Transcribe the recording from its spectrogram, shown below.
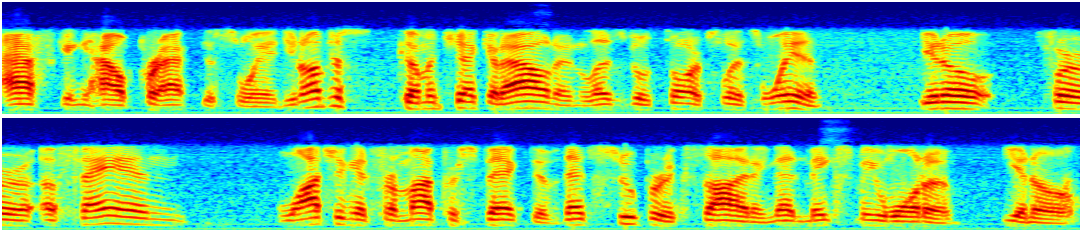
asking how practice went. You know, I'm just come and check it out and let's go Tarps, let's win. You know, for a fan watching it from my perspective, that's super exciting. That makes me want to, you know,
